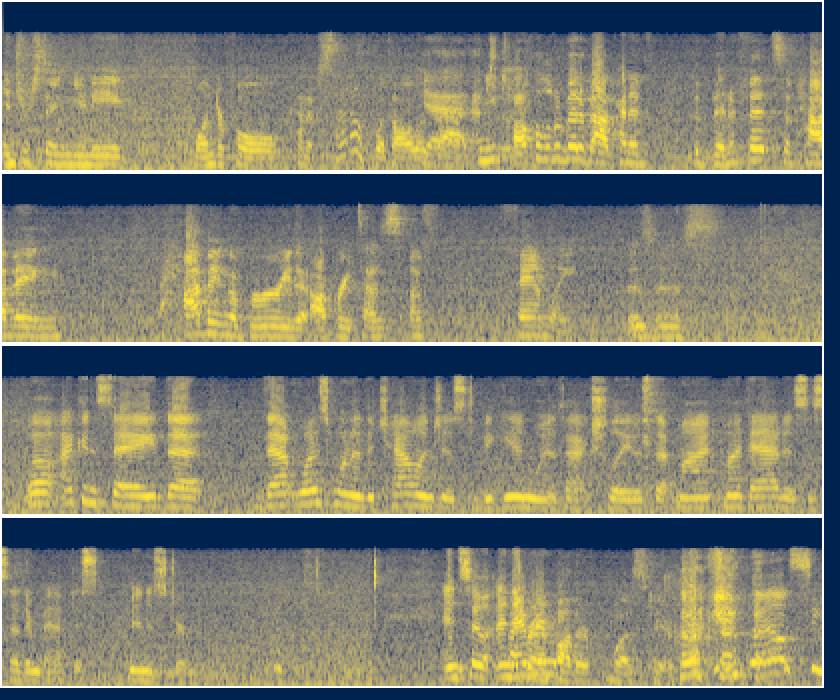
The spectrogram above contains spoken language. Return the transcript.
interesting, unique, wonderful kind of setup with all of Yeah, that. Can you talk a little bit about kind of the benefits of having having a brewery that operates as a family mm-hmm. business? Well, I can say that that was one of the challenges to begin with, actually, was that my, my dad is a Southern Baptist minister. And so I My never. grandfather was too. Okay, well, see,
